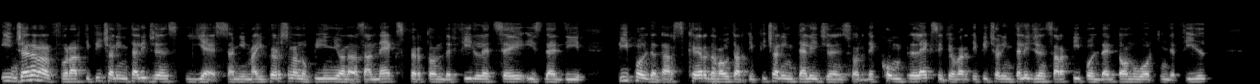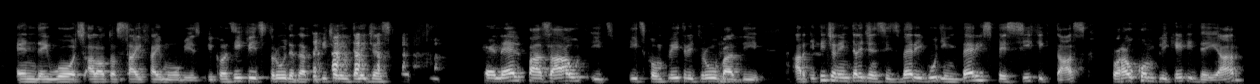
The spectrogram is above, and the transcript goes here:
In general, for artificial intelligence, yes. I mean, my personal opinion as an expert on the field, let's say, is that the people that are scared about artificial intelligence or the complexity of artificial intelligence are people that don't work in the field and they watch a lot of sci-fi movies. Because if it's true that artificial intelligence can help us out, it's it's completely true. But the artificial intelligence is very good in very specific tasks for how complicated they are.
